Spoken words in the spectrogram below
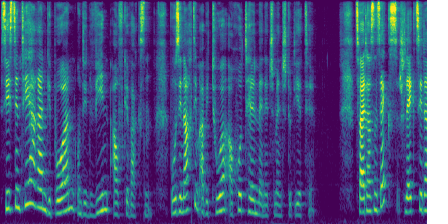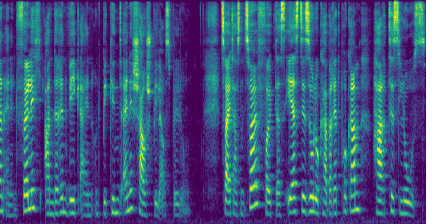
Sie ist in Teheran geboren und in Wien aufgewachsen, wo sie nach dem Abitur auch Hotelmanagement studierte. 2006 schlägt sie dann einen völlig anderen Weg ein und beginnt eine Schauspielausbildung. 2012 folgt das erste Solo-Kabarettprogramm Hartes Los.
